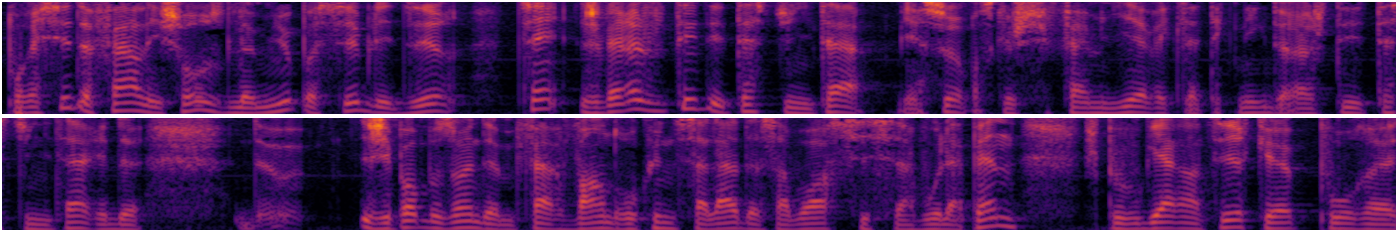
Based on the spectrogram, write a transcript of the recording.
pour essayer de faire les choses le mieux possible et dire, tiens, je vais rajouter des tests unitaires, bien sûr, parce que je suis familier avec la technique de rajouter des tests unitaires et de, de j'ai pas besoin de me faire vendre aucune salade à savoir si ça vaut la peine. Je peux vous garantir que pour euh,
